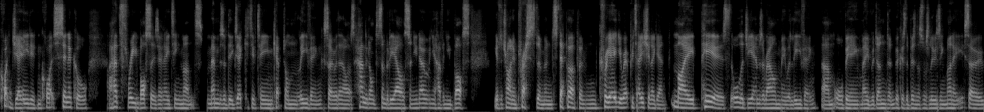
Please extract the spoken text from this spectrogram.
quite jaded and quite cynical I had three bosses in 18 months. Members of the executive team kept on leaving. So then I was handed on to somebody else. And you know, when you have a new boss, you have to try and impress them and step up and create your reputation again. My peers, all the GMs around me were leaving um, or being made redundant because the business was losing money. So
